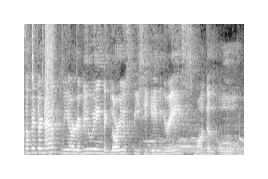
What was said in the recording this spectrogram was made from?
what's up internet? We are reviewing the Glorious PC Gaming Race Model O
